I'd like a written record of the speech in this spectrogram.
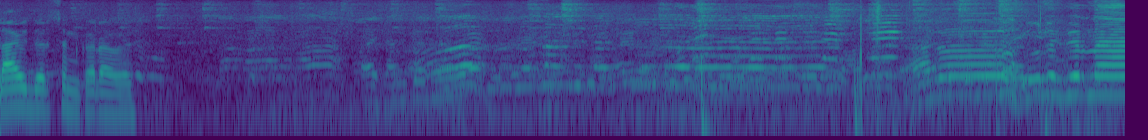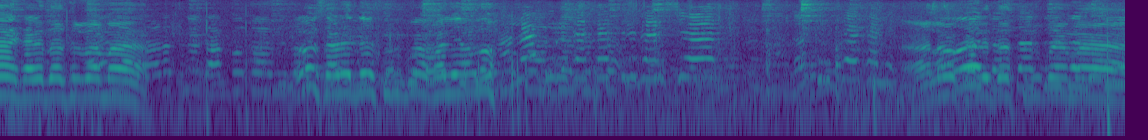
લાઈવ દર્શન કરાવે છે. હાલો દૂધ ગિરના સાડે દસ રૂપિયામાં. ઓ, સાડે દસ રૂપિયા ખાલી હાલો હાલો, ખાલી દસ રૂપિયામાં.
